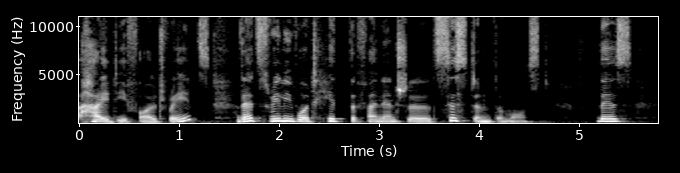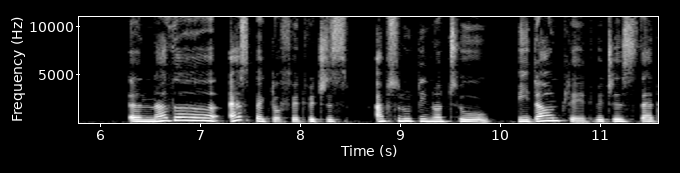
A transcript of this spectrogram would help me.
high default rates, that's really what hit the financial system the most. There's another aspect of it, which is absolutely not to be downplayed, which is that,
